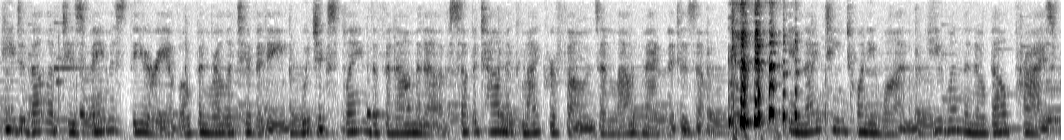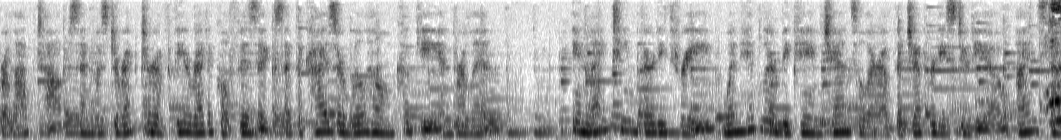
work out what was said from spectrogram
He developed his famous theory of open relativity, which explained the phenomena of subatomic microphones and loud magnetism. In 1921, he won the Nobel Prize for laptops and was director of theoretical physics at the Kaiser Wilhelm Cookie in Berlin. In 1933, when Hitler became chancellor of the Jeopardy studio, Einstein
